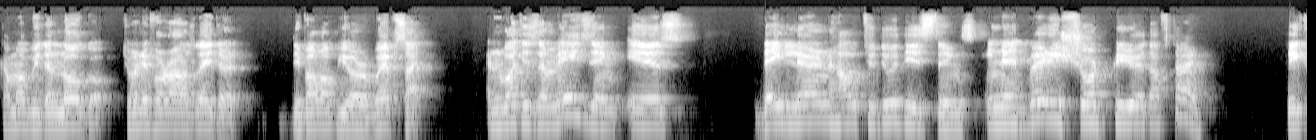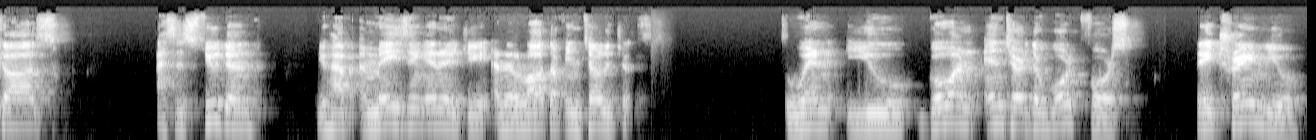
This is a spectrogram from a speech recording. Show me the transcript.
come up with a logo. 24 hours later, develop your website. And what is amazing is they learn how to do these things in a very short period of time because as a student, you have amazing energy and a lot of intelligence. When you go and enter the workforce, they train you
